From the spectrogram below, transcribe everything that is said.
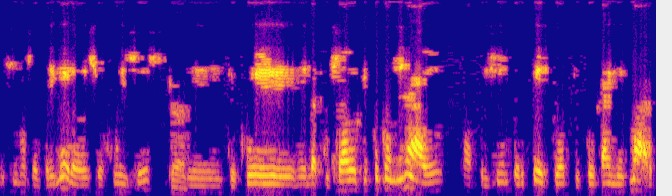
hicimos el primero de esos juicios, eh, que fue el acusado que fue condenado a prisión perpetua, que fue Jaime Smart,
